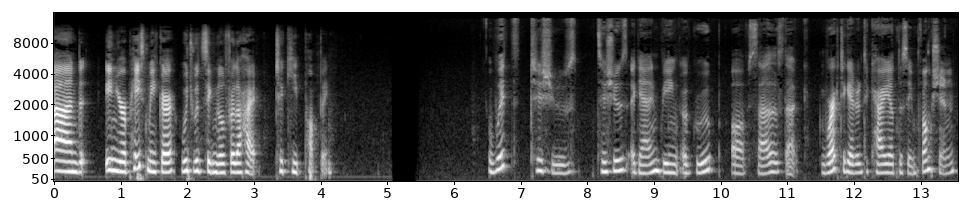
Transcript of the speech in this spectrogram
and in your pacemaker, which would signal for the heart to keep pumping. With tissues, tissues again being a group of cells that work together to carry out the same function,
